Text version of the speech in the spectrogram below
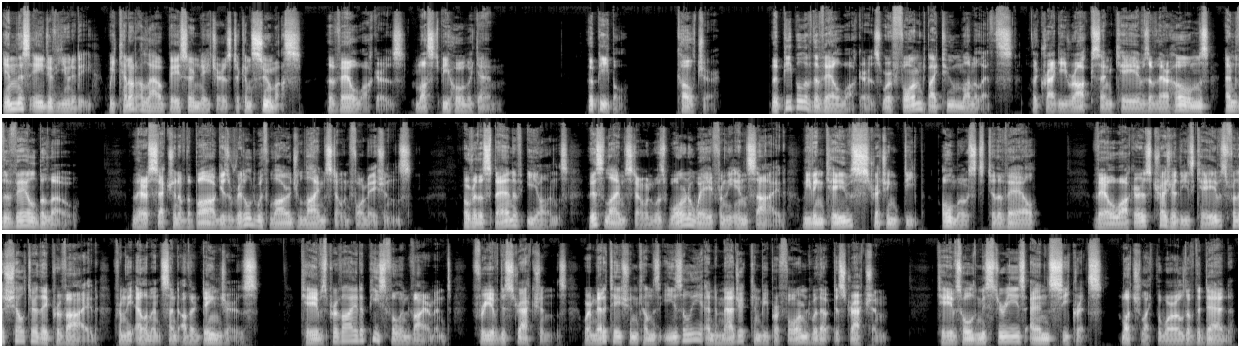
In this age of unity, we cannot allow baser natures to consume us. The Veil Walkers must be whole again. The People Culture The people of the Veil Walkers were formed by two monoliths, the craggy rocks and caves of their homes, and the vale below. Their section of the bog is riddled with large limestone formations. Over the span of eons, this limestone was worn away from the inside, leaving caves stretching deep, almost to the veil. Veil walkers treasure these caves for the shelter they provide from the elements and other dangers. Caves provide a peaceful environment, free of distractions, where meditation comes easily and magic can be performed without distraction. Caves hold mysteries and secrets, much like the world of the dead.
